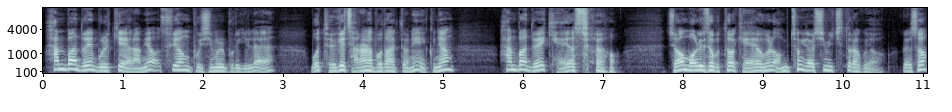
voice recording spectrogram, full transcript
한반도의 물개라며 수영 부심을 부리길래 뭐 되게 잘하나 보다 했더니 그냥 한반도의 개였어요. 저 멀리서부터 개형을 엄청 열심히 치더라고요. 그래서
